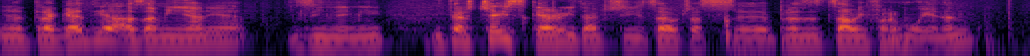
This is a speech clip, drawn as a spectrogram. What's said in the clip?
e, tragedia, a zamienianie z innymi. I teraz Chase Carey, tak, czyli cały czas prezes całej Formuły 1, w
